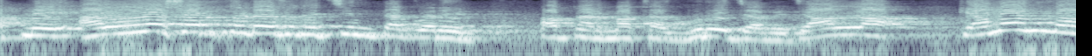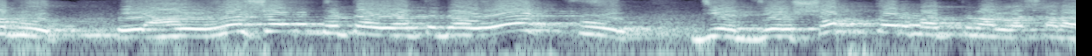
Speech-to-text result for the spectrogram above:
আপনি আল্লাহ শব্দটা যদি চিন্তা করেন, আপনার মাথা ঘুরে যাবে যে আল্লাহ কেমন মাবুদ। এই আল্লাহ শব্দটা এতটা ওয়েটফুল যে যে শব্দের মাধ্যমে আল্লাহ সারা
